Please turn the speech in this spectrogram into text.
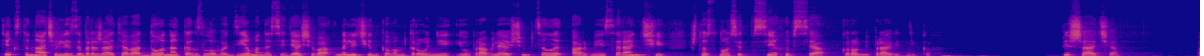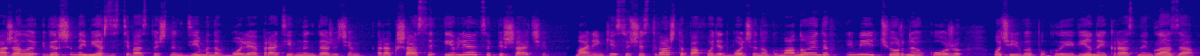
тексты начали изображать Авадона как злого демона, сидящего на личинковом троне и управляющим целой армией саранчи, что сносит всех и вся, кроме праведников. Пишача Пожалуй, вершиной мерзости восточных демонов, более противных даже, чем ракшасы, являются пешачи. Маленькие существа, что походят больше на гуманоидов, имеют черную кожу, очень выпуклые вены и красные глаза.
